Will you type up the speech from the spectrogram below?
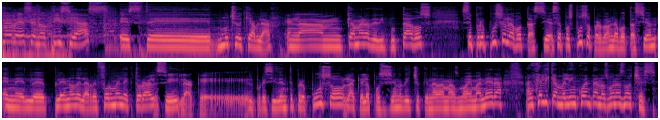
MBS Noticias. Este, mucho de qué hablar. En la mm, Cámara de Diputados se propuso la votación, se pospuso, perdón, la votación en el eh, pleno de la reforma electoral, sí, la que el presidente propuso, la que la oposición ha dicho que nada más no hay manera. Angélica Melín, cuéntanos, buenas noches.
